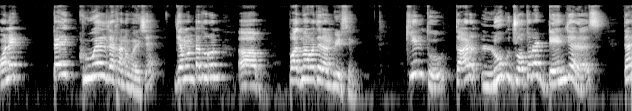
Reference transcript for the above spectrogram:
অনেকটাই ক্রুয়েল দেখানো হয়েছে। যেমনটা ধরুন পদ্মাবতী রণবীর সিং। কিন্তু তার লুক যতটা ডেঞ্জারাস তার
